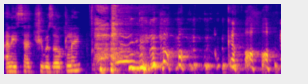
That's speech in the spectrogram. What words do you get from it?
and he said she was ugly. oh my God.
